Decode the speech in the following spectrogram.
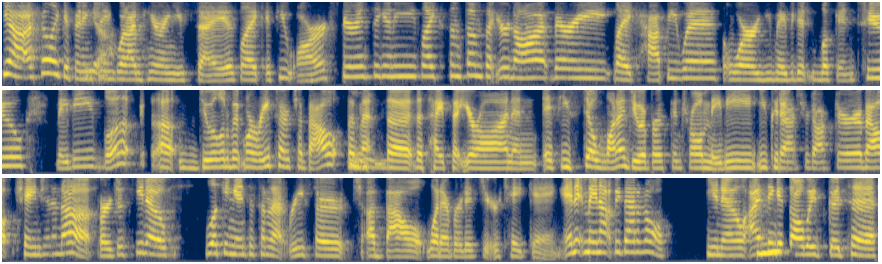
yeah, I feel like if anything, yeah. what I'm hearing you say is like if you are experiencing any like symptoms that you're not very like happy with, or you maybe didn't look into, maybe look, uh, do a little bit more research about the mm-hmm. the the type that you're on, and if you still want to do a birth control, maybe you could ask your doctor about changing it up, or just you know looking into some of that research about whatever it is you're taking, and it may not be that at all. You know, I mm-hmm. think it's always good to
